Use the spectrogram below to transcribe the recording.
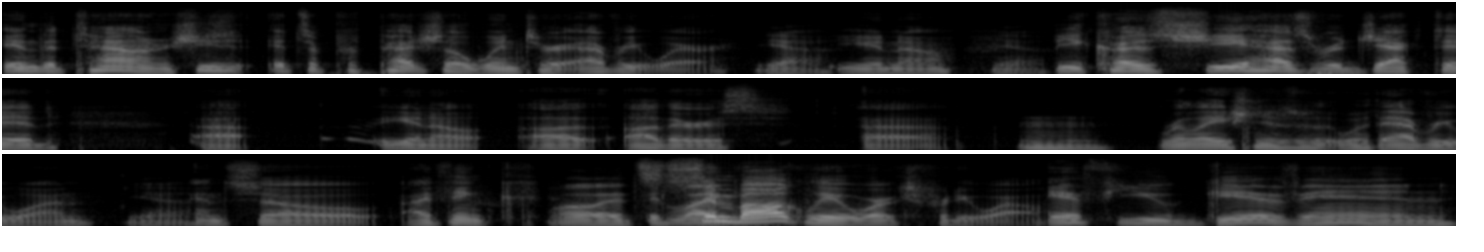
in the town she's it's a perpetual winter everywhere Yeah. you know Yeah. because she has rejected uh you know uh, others uh hmm relationships with, with everyone Yeah. and so i think Well, it's, it's like symbolically it works pretty well if you give in,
